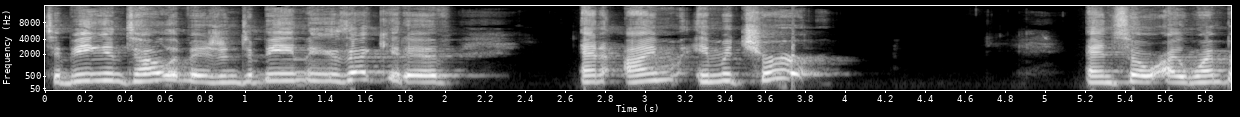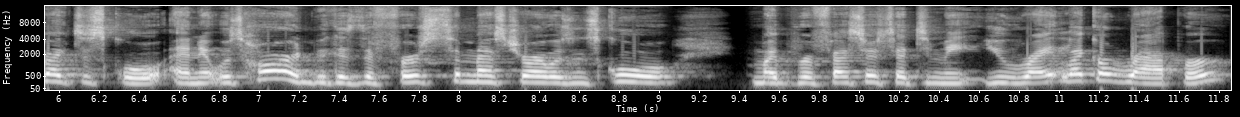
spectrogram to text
to being in television to being an executive and I'm immature. And so I went back to school and it was hard because the first semester I was in school, my professor said to me, you write like a rapper.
